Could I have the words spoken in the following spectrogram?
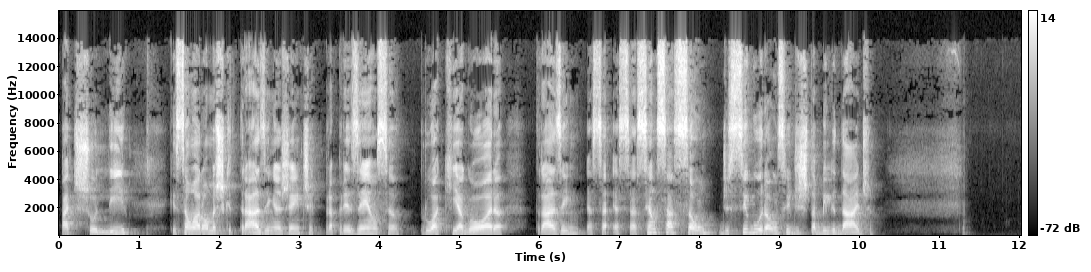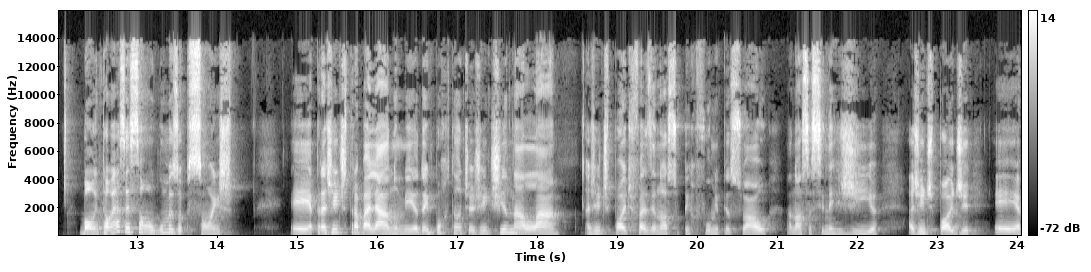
patchouli, que são aromas que trazem a gente para a presença, para o aqui e agora, trazem essa, essa sensação de segurança e de estabilidade. Bom, então essas são algumas opções. É, para a gente trabalhar no medo, é importante a gente inalar, a gente pode fazer nosso perfume pessoal, a nossa sinergia, a gente pode é,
